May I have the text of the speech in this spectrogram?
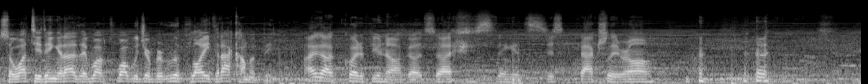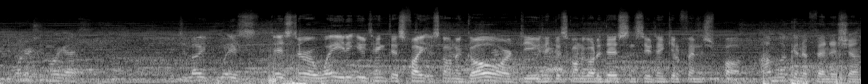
So what do you think of that? What, what would your reply to that comment be? I got quite a few knockouts, so I just think it's just factually wrong. One or two more guys. Would you like is is there a way that you think this fight is going to go, or do you think it's going to go the distance? Do you think you'll finish Paul? I'm looking to finish him.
